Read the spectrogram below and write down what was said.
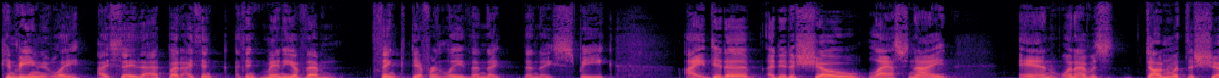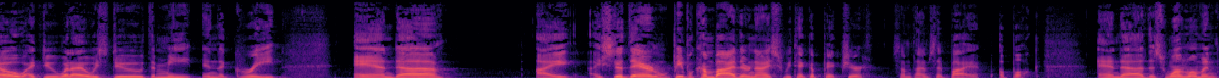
Conveniently, I say that, but I think, I think many of them think differently than they, than they speak. I did a, I did a show last night, and when I was done with the show, I do what I always do the meet and the greet. And, uh, I I stood there, and people come by. They're nice. We take a picture. Sometimes they buy a, book. And uh, this one woman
